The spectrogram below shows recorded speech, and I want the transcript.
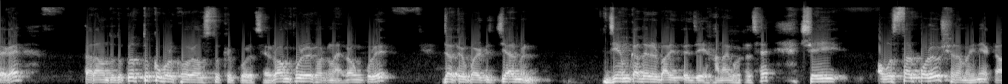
জায়গায় তারা অন্তত প্রত্যক্ষ পরোক্ষভাবে হস্তক্ষেপ করেছে। রংপুরের ঘটনায়, রংপুরে জাতীয় পার্টির চেয়ারম্যান জি এম কাদেরের বাড়িতে যে হানা ঘটেছে, সেই অবস্থার পরেও সেনাবাহিনী একটা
